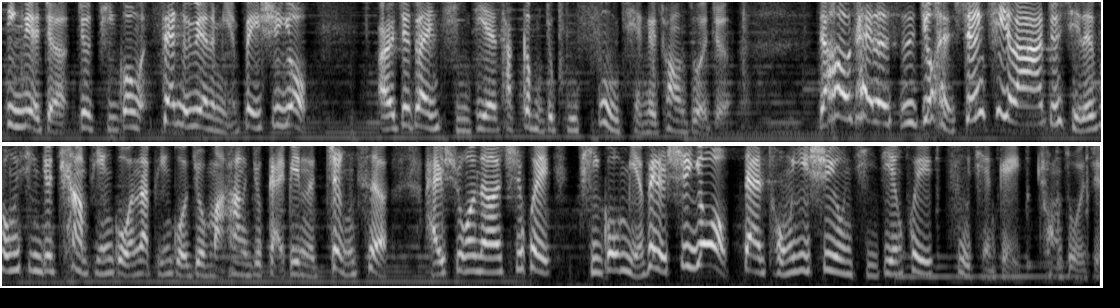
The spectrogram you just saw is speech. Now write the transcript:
订阅者就提供了三个月的免费试用，而这段期间他根本就不付钱给创作者。然后泰勒斯就很生气啦，就写了一封信，就呛苹果。那苹果就马上就改变了政策，还说呢是会提供免费的试用，但同意试用期间会付钱给创作者。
